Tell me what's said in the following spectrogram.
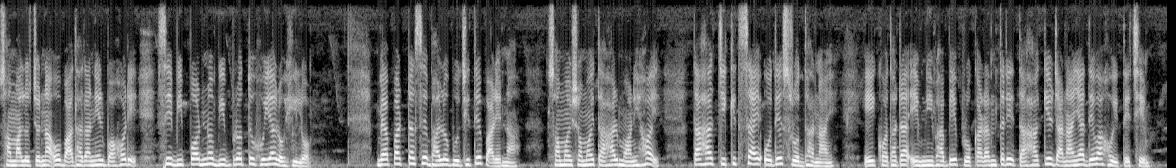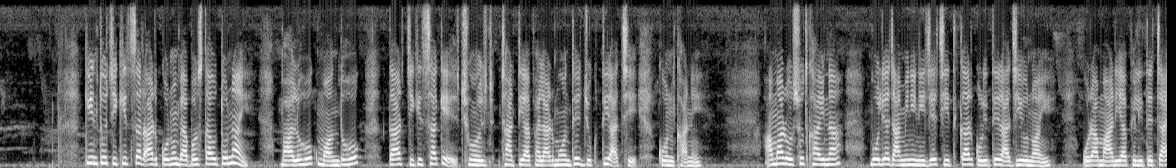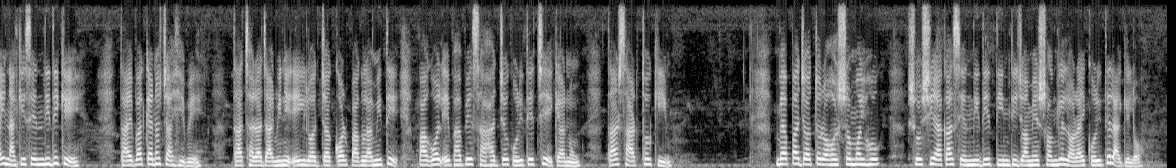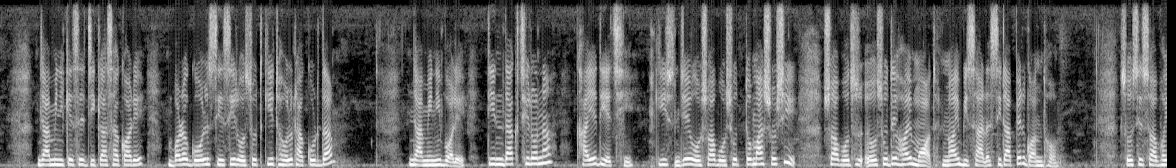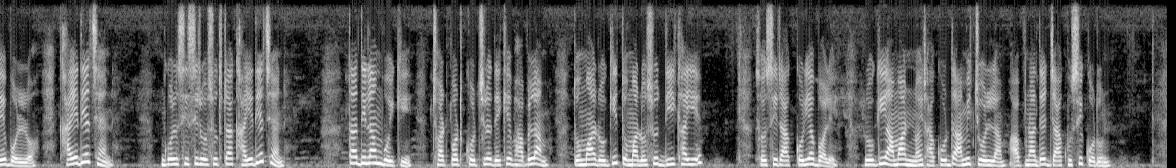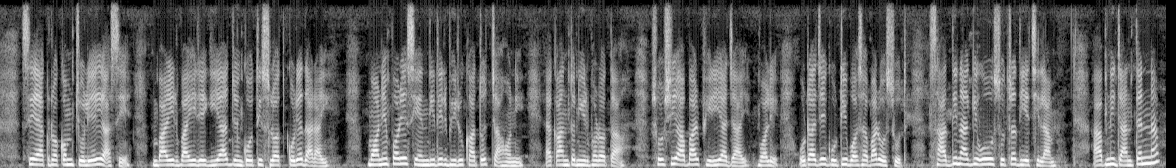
সমালোচনা ও বাধাদানের বহরে সে বিপন্ন বিব্রত হইয়া রহিল। ব্যাপারটা সে ভালো বুঝিতে পারে না। সময় সময় তাহার মনে হয় তাহার চিকিৎসায় ওদের শ্রদ্ধা নাই। এই কথাটা এমনিভাবে প্রকারান্তরে তাহাকে জানাইয়া দেওয়া হইতেছে। কিন্তু চিকিৎসার আর কোনো ব্যবস্থাও তো নাই। ভালো হোক, মন্দ হোক, তার চিকিৎসাকে ছাঁটিয়া ফেলার মধ্যে যুক্তি আছে কোনখানে? আমার ওষুধ খাই না বলিয়া যামিনী নিজে চিৎকার করিতে রাজিও নয়। ওরা মারিয়া ফেলিতে চায় নাকি সেনদিদিকে? তাই বা কেন চাহিবে? তাছাড়া যামিনীর এই লজ্জাকর পাগলামিতে পাগল এভাবে সাহায্য করিতেছে কেন? তার স্বার্থ কী? ব্যাপার যত রহস্যময় হোক, শশী একা সেনদিদির তিনটি জমের সঙ্গে লড়াই করিতে লাগিল। যামিনীকে সে জিজ্ঞাসা করে, বড় গোল শিশির ওষুধ কি হলো ঠাকুরদা? যামিনী বলে, তিন দাগ ছিল না, খাইয়ে দিয়েছি। কি যে ওসব ওষুধ তোমার শশী? সব ওষু- ওষুধে হয় মদ, নয় বিশাল সিরাপের গন্ধ। শশী সব হয়ে বলল, খাইয়ে দিয়েছেন? গোল শিশির ওষুধটা খাইয়ে দিয়েছেন? তা দিলাম বই কি। ছটপট করছিল দেখে ভাবলাম, তোমার রোগী তোমার ওষুধ দিই খাইয়ে। শশী রাগ করিয়া বলে, রোগী আমার নয় ঠাকুরদা, আমি চললাম। আপনাদের যা খুশি করুন। সে একরকম চলিয়েই আসে। বাড়ির বাইরে গিয়া গতিশ্লথ করে দাঁড়ায়। মনে পড়ে সেনদিদির ভীরু কাতর চাহনি, একান্ত নির্ভরতা। শশী আবার ফিরিয়া যায়, বলে, ওটা যে গুটি বসাবার ওষুধ। সাত দিন আগে ও ওষুধটা দিয়েছিলাম। আপনি জানতেন না?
